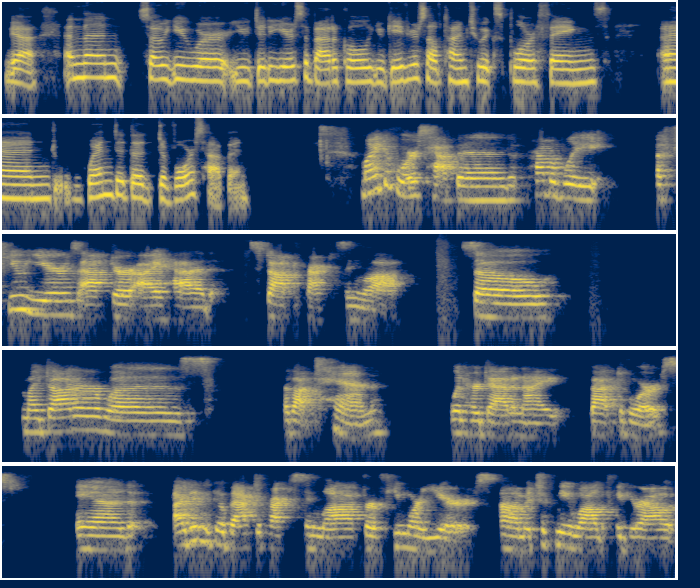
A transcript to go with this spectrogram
Yeah. And then so you were you did a year sabbatical, you gave yourself time to explore things. And when did the divorce happen? My divorce happened probably a few years after I had stopped practicing law. So my daughter was about 10 when her dad and I got divorced. And I didn't go back to practicing law for a few more years. Um, it took me a while to figure out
